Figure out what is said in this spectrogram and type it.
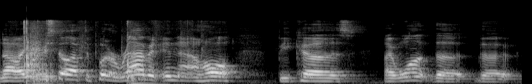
Now I do still have to put a rabbit in that hole because I want the, the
